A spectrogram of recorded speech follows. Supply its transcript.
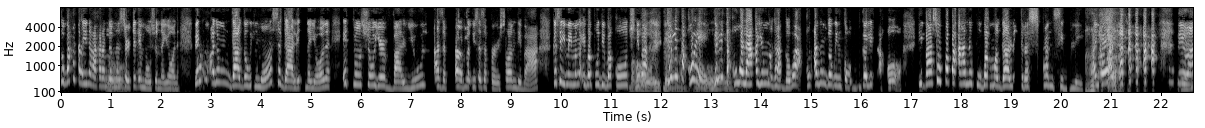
kung bakit tayo nakakaramdam ng certain emotion na yon. Pero kung anong gagawin mo sa galit na yon, it will show your value as a uh, values as a person, 'di ba? Kasi may mga iba po 'di ba coach, Baka 'di ba? OA ka Galit naman. ako eh. Oo, galit ako, wala kayong magagawa. Kung anong gawin ko, galit ako. 'Di ba? So papaano po ba magalit responsibly? Ayun. 'Di ba?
